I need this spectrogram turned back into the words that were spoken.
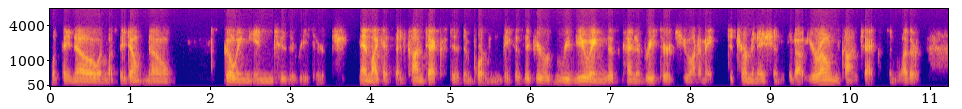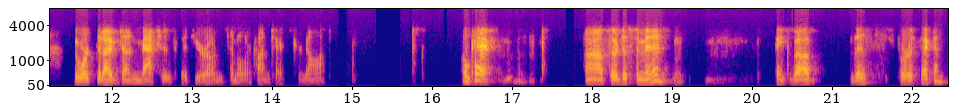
what they know and what they don't know going into the research. And like I said, context is important because if you're reviewing this kind of research, you want to make determinations about your own context and whether the work that I've done matches with your own similar context or not. Okay, uh, so just a minute. Think about this for a second.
